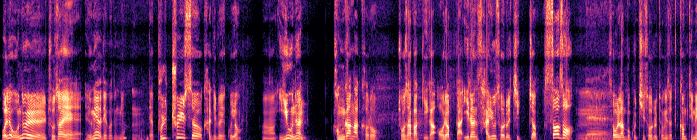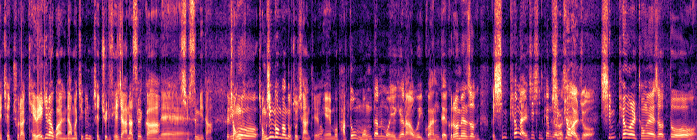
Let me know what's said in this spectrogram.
원래 오늘 조사에 응해야 되거든요. 음. 근데 불출석 하기로 했고요. 어, 이유는 건강 악화로 조사받기가 어렵다 이런 사유서를 직접 써서 네. 서울 남부구치소를 통해서 특검팀에 제출할 계획이라고 하는데 아마 지금 제출이 되지 않았을까 네. 싶습니다. 그리고 정 신 건강도 좋지 않대요. 예, 뭐 밥도 못 먹는다는 뭐 얘기가 나오고 있고 한데 그러면서 그 심평 알지? 심평 변호사. 심평 알죠? 심평을 통해서 또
